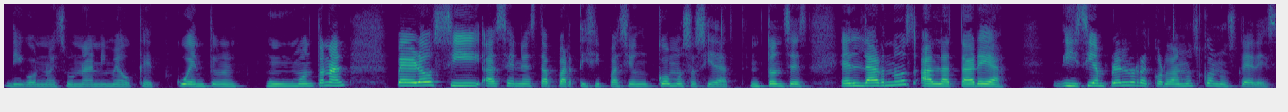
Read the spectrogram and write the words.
digo, no es unánime o que cuente un, un montonal, pero sí hacen esta participación como sociedad. Entonces, el darnos a la tarea, y siempre lo recordamos con ustedes,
